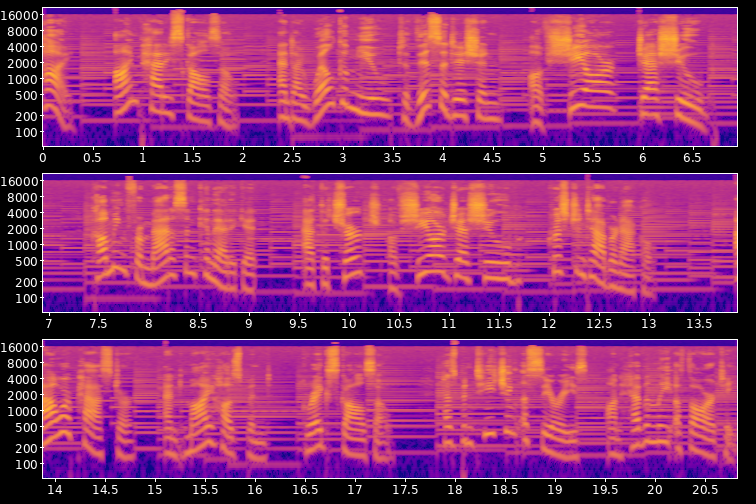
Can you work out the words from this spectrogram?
Hi, I'm Patty Scalzo, and I welcome you to this edition of Shear Jashub, coming from Madison, Connecticut, at the Church of Shear Jashub Christian Tabernacle. Our pastor and my husband, Greg Scalzo, has been teaching a series on heavenly authority,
